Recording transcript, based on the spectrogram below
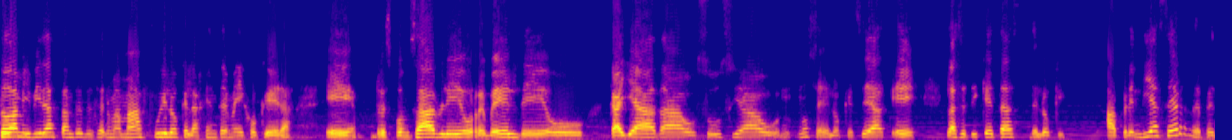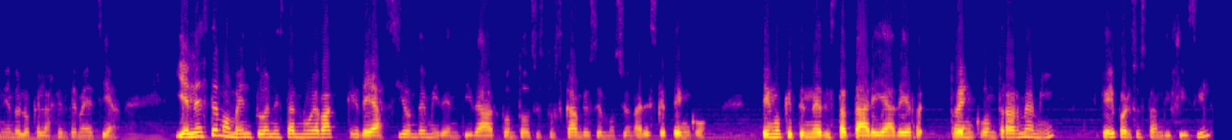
toda mi vida hasta antes de ser mamá fui lo que la gente me dijo que era responsable o rebelde o callada o sucia o no sé, lo que sea, eh, las etiquetas de lo que aprendí a hacer dependiendo de lo que la gente me decía. Y en este momento, en esta nueva creación de mi identidad, con todos estos cambios emocionales que tengo, tengo que tener esta tarea de reencontrarme a mí, ¿okay? por eso es tan difícil,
